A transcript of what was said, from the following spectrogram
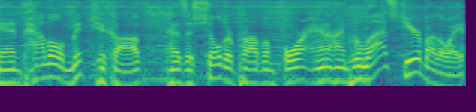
And Pavel Mintyukov has a shoulder problem for Anaheim, who last year, by the way,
